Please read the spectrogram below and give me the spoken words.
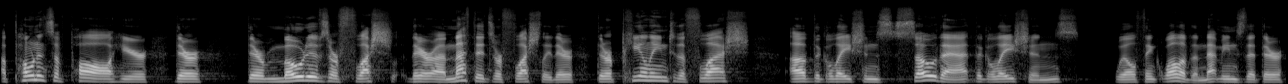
opponents of Paul here, they're their motives are flesh, their uh, methods are fleshly. They're, they're appealing to the flesh of the Galatians so that the Galatians will think well of them. That means that their,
